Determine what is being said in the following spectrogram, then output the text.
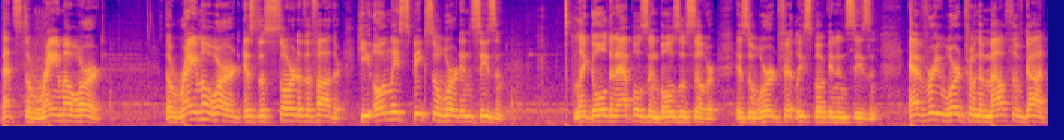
That's the Rhema word. The Rhema word is the sword of the Father. He only speaks a word in season. Like golden apples and bowls of silver is the word fitly spoken in season. Every word from the mouth of God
